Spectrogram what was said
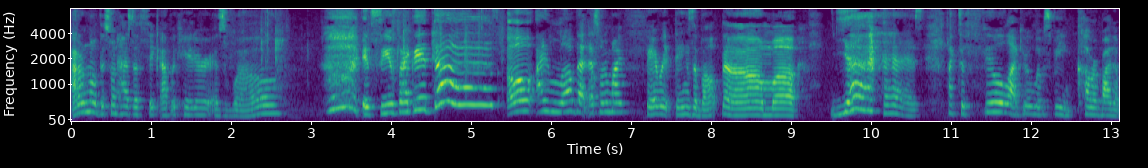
I don't know this one has a thick applicator as well. it seems like it does. Oh, I love that. That's one of my favorite things about them. Uh, yes. Like to feel like your lips being covered by the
